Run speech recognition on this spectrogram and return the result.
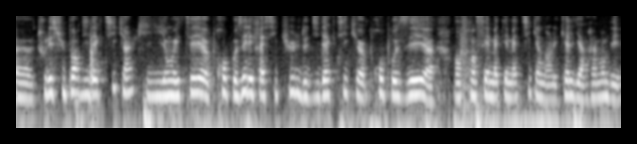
euh, tous les supports didactiques hein, qui ont été euh, proposés, les fascicules de didactique euh, proposés en français et mathématiques, hein, dans lesquels il y a vraiment des,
